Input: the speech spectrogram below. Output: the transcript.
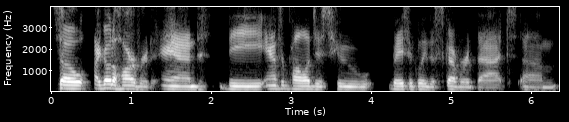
So I go to Harvard, and the anthropologist who basically discovered that um,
